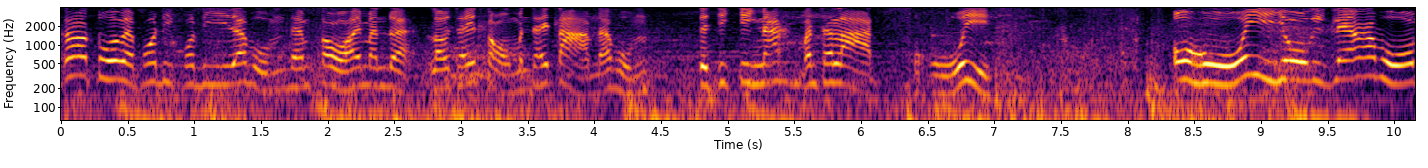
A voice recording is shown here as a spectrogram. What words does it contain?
ก็เอาตัวแบบพอดีพอดีนะผมแถมต่อให้มันด้วยเราใช้สองมันใช้สามนะผม แต่จริงๆนะ มันฉลาด โอ้โหยโอ้โหยโยกอีกแล้วครับผม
